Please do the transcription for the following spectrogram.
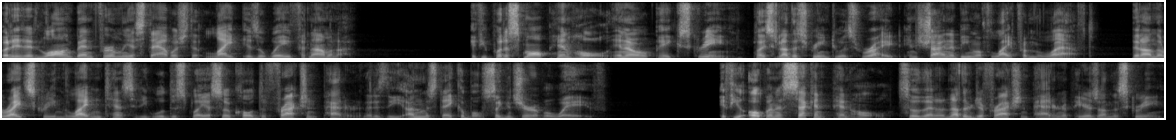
but it had long been firmly established that light is a wave phenomenon. If you put a small pinhole in an opaque screen, place another screen to its right, and shine a beam of light from the left, then on the right screen, the light intensity will display a so-called diffraction pattern that is the unmistakable signature of a wave. If you open a second pinhole so that another diffraction pattern appears on the screen,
